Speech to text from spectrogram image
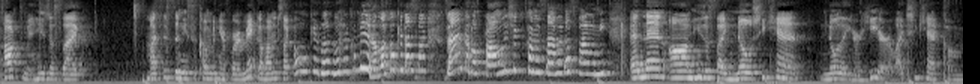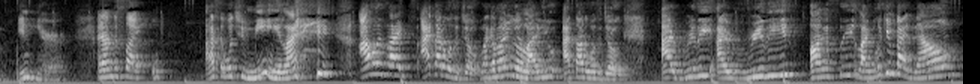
talk to me. He's just like, my sister needs to come in here for her makeup. I'm just like, oh, okay, let, let her come in. I'm like, okay, that's fine. So I ain't got no problem. She can come inside. That's fine with me. And then um, he's just like, no, she can't know that you're here. Like she can't come in here. And I'm just like, oh. I said, what you mean? Like, I was like, I thought it was a joke. Like, I'm not even gonna lie to you. I thought it was a joke. I really, I really, honestly, like looking back now,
